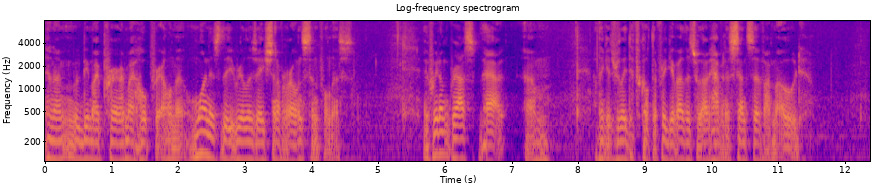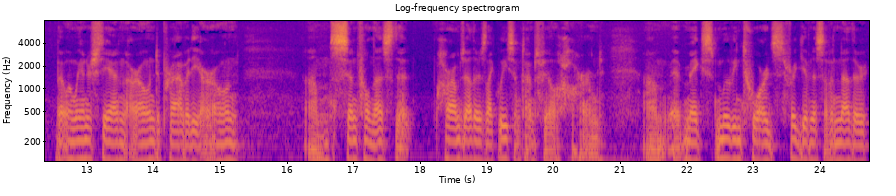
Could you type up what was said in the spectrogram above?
and would be my prayer and my hope for Element. One is the realization of our own sinfulness. If we don't grasp that, um, I think it's really difficult to forgive others without having a sense of I'm owed. But when we understand our own depravity, our own um, sinfulness that harms others like we sometimes feel harmed, um, it makes moving towards forgiveness of another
